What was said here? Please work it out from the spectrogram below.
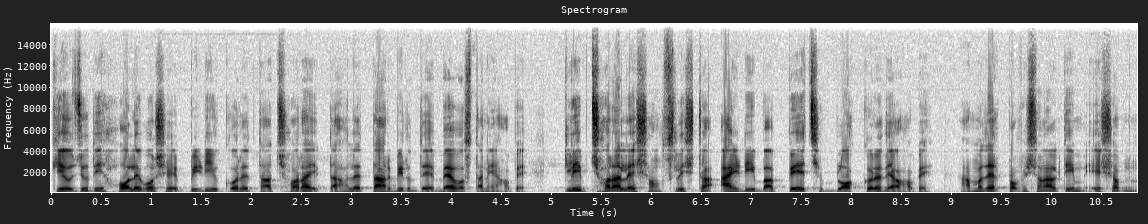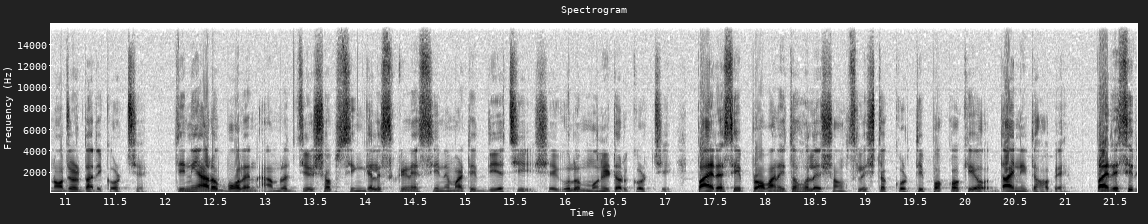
কেউ যদি হলে বসে ভিডিও করে তা ছড়ায়, তাহলে তার বিরুদ্ধে ব্যবস্থা নেওয়া হবে। ক্লিপ ছড়ালে সংশ্লিষ্ট আইডি বা পেজ ব্লক করে দেওয়া হবে। আমাদের প্রফেশনাল টিম এসব নজরদারি করছে। তিনি আরও বলেন, আমরা যেসব সিঙ্গেল স্ক্রিনে সিনেমাটি দিয়েছি, সেগুলো মনিটর করছি। পাইরেসি প্রমাণিত হলে সংশ্লিষ্ট কর্তৃপক্ষকেও দায় নিতে হবে। পাইরেসির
